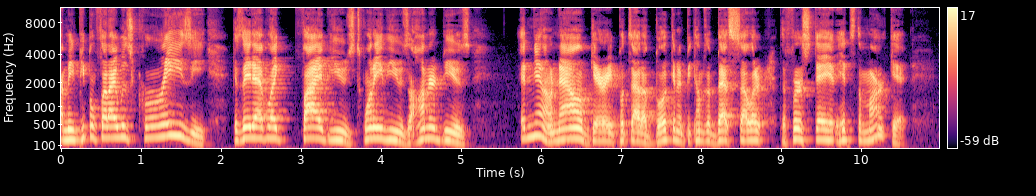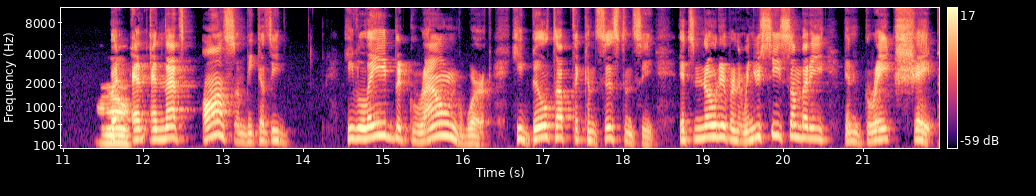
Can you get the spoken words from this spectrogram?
I mean, people thought I was crazy because they'd have like five views, twenty views, hundred views and you know, now Gary puts out a book and it becomes a bestseller the first day it hits the market. But and and that's awesome because he he laid the groundwork. He built up the consistency. It's no different when you see somebody in great shape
